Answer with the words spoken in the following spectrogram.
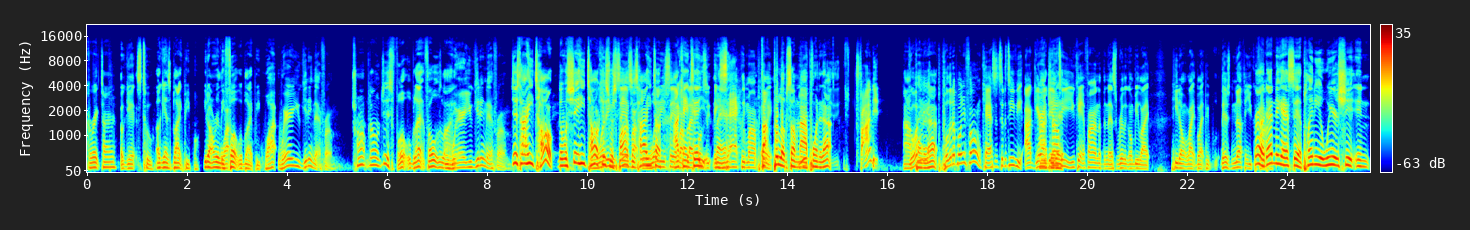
correct term? against two. Against black people. You don't really Why- fuck with black people. Why? Where are you getting that from? Trump don't just fuck with black folks like where are you getting that from? just how he talked. The was shit he talked. His did he say responses, how he what talk. did he say I can't tell folks? you, man. Exactly my point. pull up something I pointed out. Find it. I Go pointed ahead. out. Pull it up on your phone. Cast it to the TV. I guarantee you, you can't find nothing that's really gonna be like he don't like black people. There's nothing you can Bro, find. that nigga has said plenty of weird shit in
